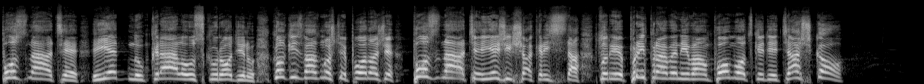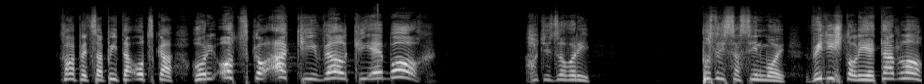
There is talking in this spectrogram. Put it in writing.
poznáte jednu kráľovskú rodinu? Koľko z vás môžete povedať, že poznáte Ježiša Krista, ktorý je pripravený vám pomôcť, keď je ťažko? Chlapec sa pýta ocka, hovorí, ocko, aký veľký je Boh? A otec hovorí, pozri sa, syn môj, vidíš to lietadlo?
